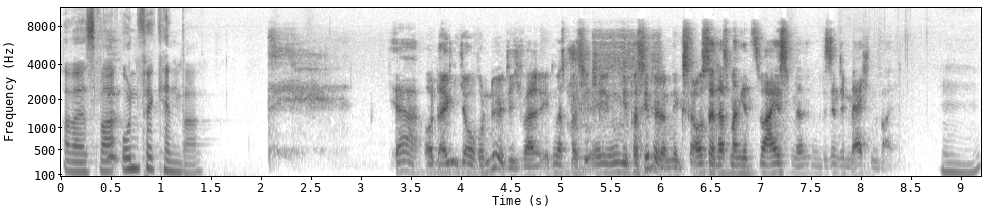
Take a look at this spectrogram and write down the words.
Aber es war unverkennbar. Ja, und eigentlich auch unnötig, weil irgendwas passi irgendwie passiert ja dann nichts, außer dass man jetzt weiß, wir sind im Märchenwald. Mhm.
